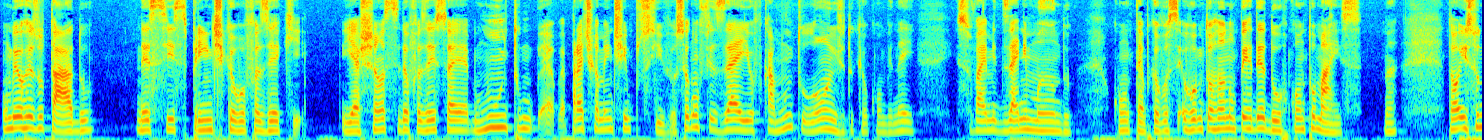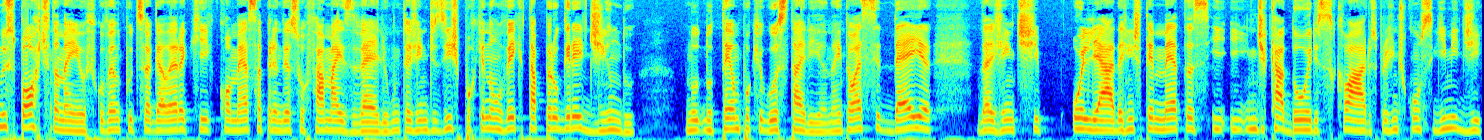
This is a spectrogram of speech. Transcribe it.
o meu resultado nesse sprint que eu vou fazer aqui. E a chance de eu fazer isso é muito, é praticamente impossível. Se eu não fizer e eu ficar muito longe do que eu combinei, isso vai me desanimando com o tempo, que eu vou, eu vou me tornando um perdedor, quanto mais. Né? Então, isso no esporte também. Eu fico vendo, putz, a galera que começa a aprender a surfar mais velho, muita gente desiste porque não vê que está progredindo no, no tempo que gostaria, né? Então, essa ideia da gente olhar, da gente ter metas e, e indicadores claros para a gente conseguir medir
